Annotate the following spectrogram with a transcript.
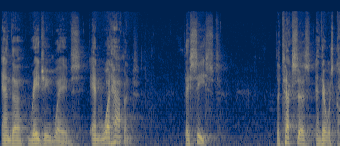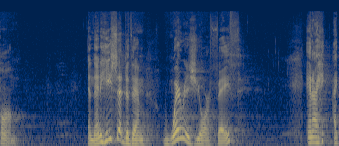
and the raging waves. And what happened? They ceased. the text says, and there was calm. And then he said to them, Where is your faith? And I, I,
